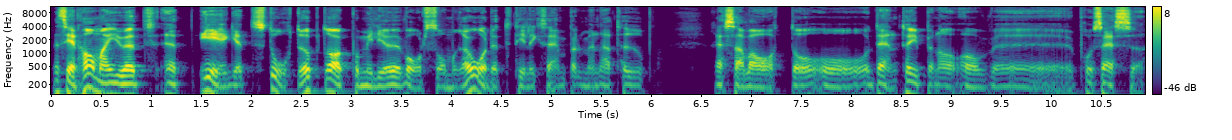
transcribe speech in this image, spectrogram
Men sen har man ju ett, ett eget stort uppdrag på miljövårdsområdet till exempel med naturreservat och, och den typen av, av eh, processer.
